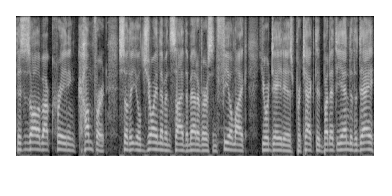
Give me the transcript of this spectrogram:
This is all about creating comfort so that you'll join them inside the metaverse and feel like your data is protected. But at the end of the day,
